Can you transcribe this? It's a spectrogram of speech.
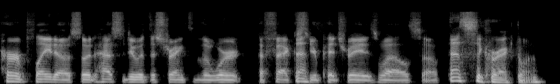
per Plato. So it has to do with the strength of the wort affects That's- your pitch rate as well. So That's the correct one.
